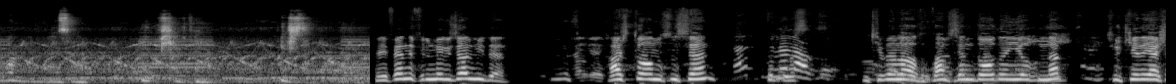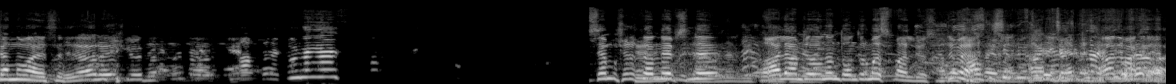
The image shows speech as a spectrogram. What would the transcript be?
Yapamıyorum ben sana. Hiçbir yapamam. İşte. Beyefendi filme güzel miydi? Kaç doğumlusun sen? 2016. 2016. Tam senin doğduğun yıl bunlar. Türkiye'de yaşandı maalesef. Sen bu çocukların hepsine aile amcalarından dondurma ısmarlıyorsun değil mi? Hadi bakalım.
